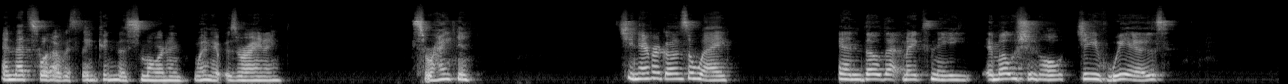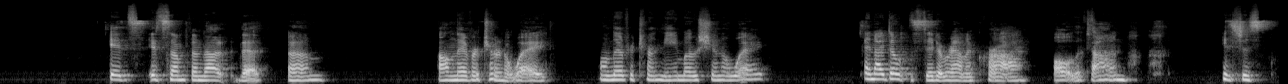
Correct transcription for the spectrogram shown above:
And that's what I was thinking this morning when it was raining. It's raining. She never goes away. And though that makes me emotional, gee whiz, it's it's something that that um, I'll never turn away. I'll never turn the emotion away. And I don't sit around and cry all the time. It's just,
